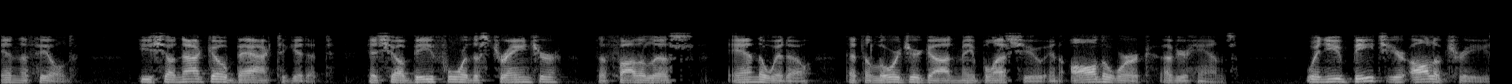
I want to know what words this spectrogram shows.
in the field, you shall not go back to get it. It shall be for the stranger, the fatherless, and the widow, that the Lord your God may bless you in all the work of your hands. When you beat your olive trees,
